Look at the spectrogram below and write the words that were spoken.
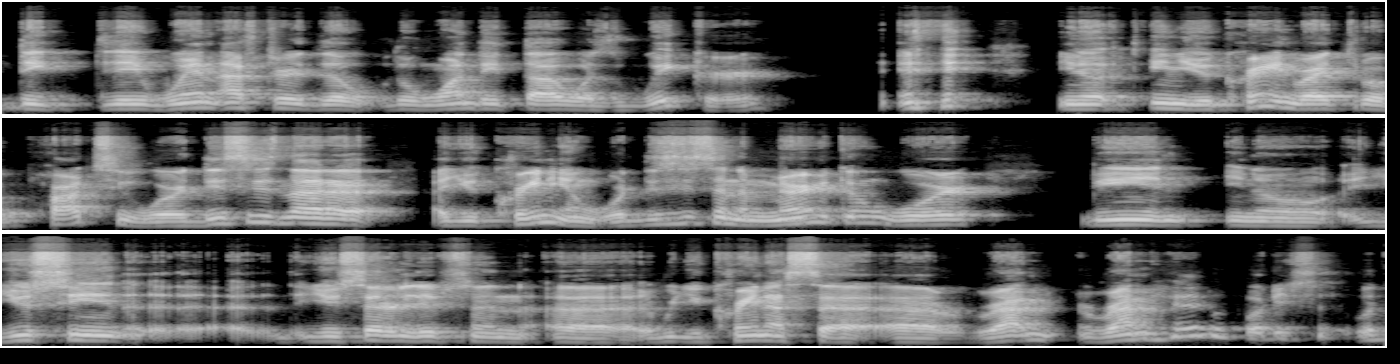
they they went after the the one they thought was weaker. you know, in Ukraine, right through a proxy war. This is not a, a Ukrainian war. This is an American war being, you know, using. Uh, you said Lipson, uh, Ukraine as a, a ram ramhead. What is it? What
